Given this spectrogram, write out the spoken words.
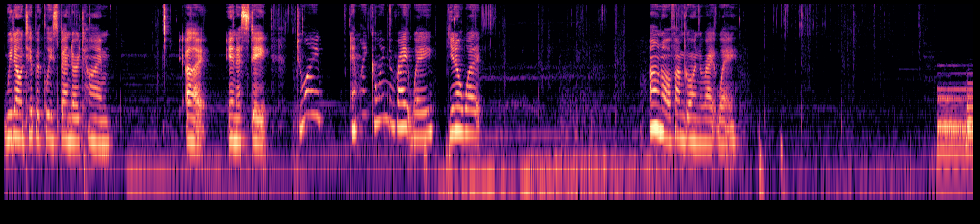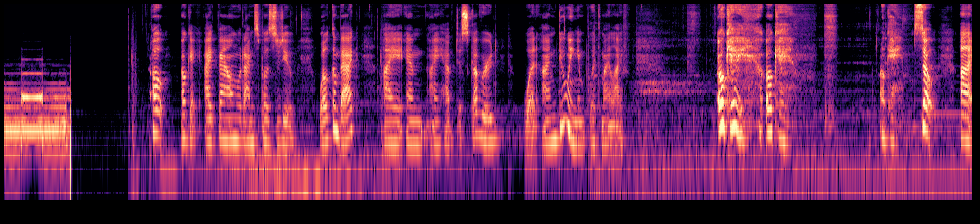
We don't typically spend our time uh, in a state. Do I, am I going the right way? You know what? I don't know if I'm going the right way. Oh, okay. I found what I'm supposed to do. Welcome back. I am I have discovered what I'm doing with my life. Okay, okay. Okay. So, uh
